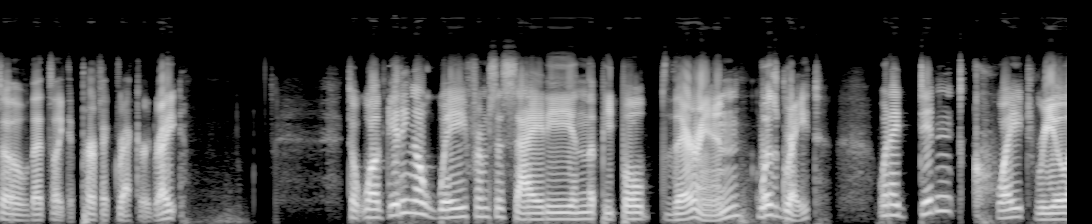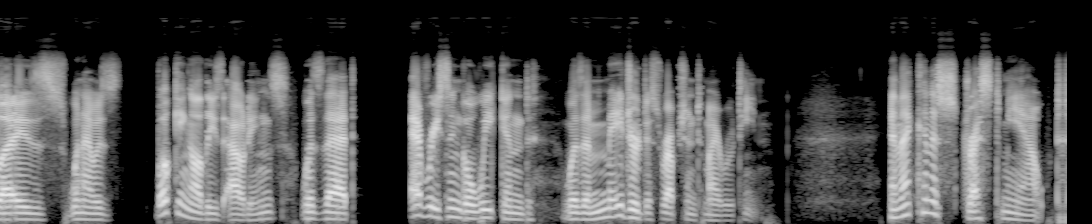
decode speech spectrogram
So that's like a perfect record, right? So while getting away from society and the people therein was great, what I didn't quite realize when I was booking all these outings was that every single weekend was a major disruption to my routine. And that kind of stressed me out.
